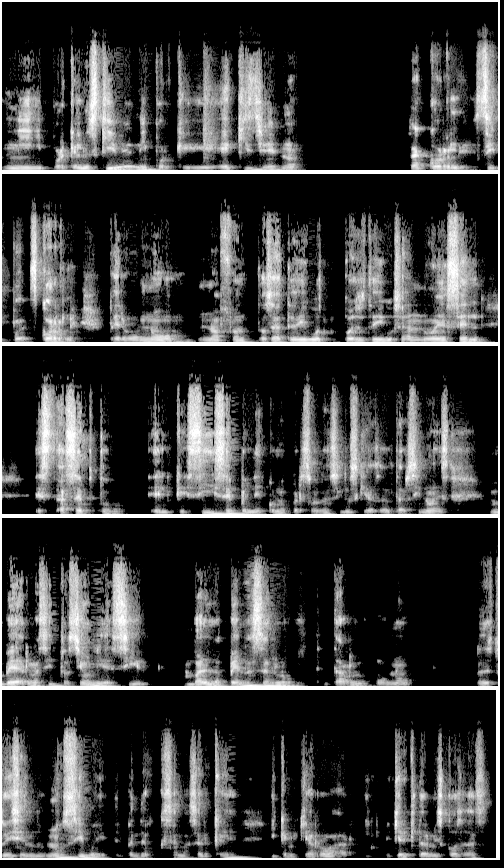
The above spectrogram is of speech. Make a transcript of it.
ni porque lo esquive, ni porque XY, no. O sea, córrele, sí, pues, córrele, pero no, no afronta, o sea, te digo, por eso te digo, o sea, no es el, acepto el que sí se peleen con la persona si los quiere saltar, sino es ver la situación y decir, ¿vale la pena hacerlo, intentarlo o no? Entonces estoy diciendo, no, sí, güey, el pendejo que se me acerque y que me quiera robar y me quiere quitar mis cosas,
